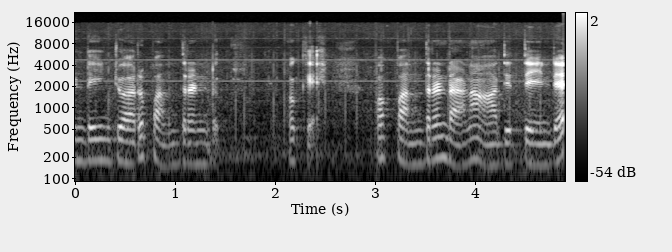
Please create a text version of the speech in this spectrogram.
രണ്ട് ഇന്റു ആറ് പന്ത്രണ്ട്. ഓക്കെ അപ്പോൾ പന്ത്രണ്ടാണ് ആദ്യത്തേന്റെ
